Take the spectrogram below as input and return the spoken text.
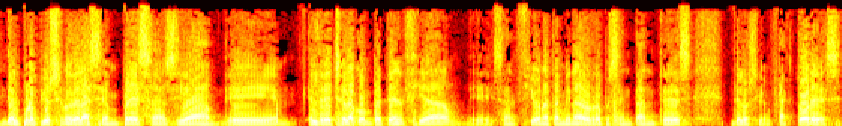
del propio seno de las empresas, ya eh, el derecho de la competencia eh, sanciona también a los representantes de los infractores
